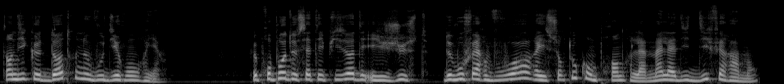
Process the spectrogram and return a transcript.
tandis que d'autres ne vous diront rien. Le propos de cet épisode est juste de vous faire voir et surtout comprendre la maladie différemment,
